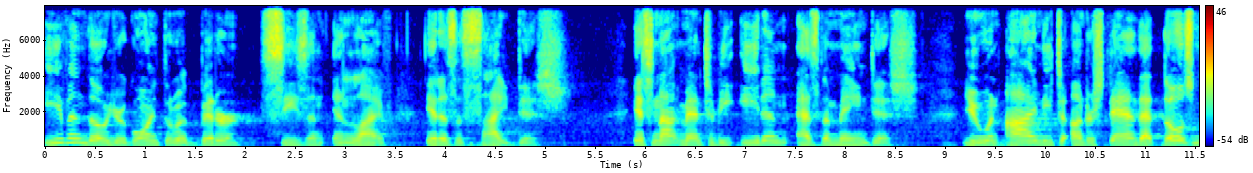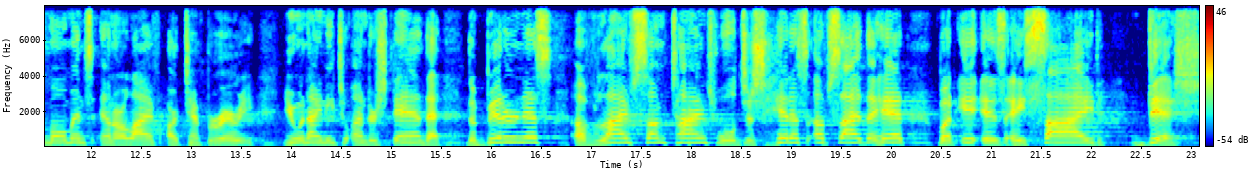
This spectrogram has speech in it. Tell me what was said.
even though you're going through a bitter season in life, it is a side dish. It's not meant to be eaten as the main dish you and I need to understand that those moments in our life are temporary. You and I need to understand that the bitterness of life sometimes will just hit us upside the head, but it is a side dish.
